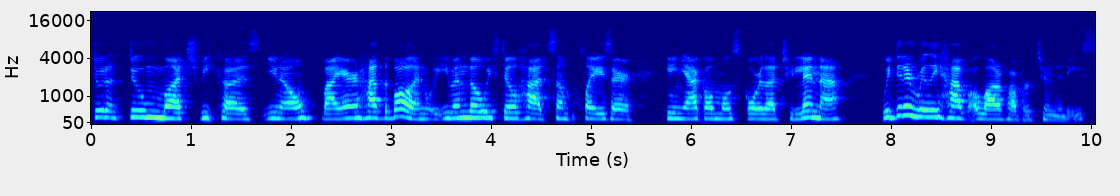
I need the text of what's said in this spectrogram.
didn't do much because you know Bayern had the ball, and even though we still had some plays where Gignac almost scored that chilena, we didn't really have a lot of opportunities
